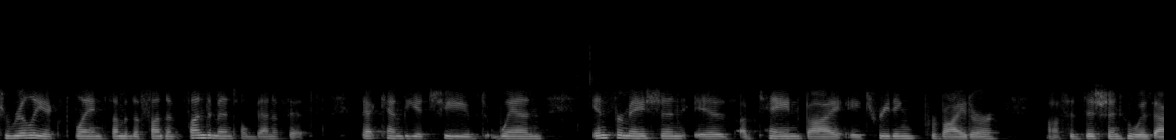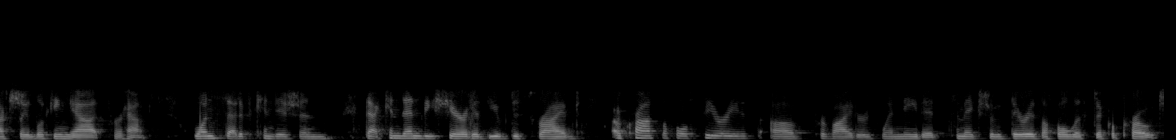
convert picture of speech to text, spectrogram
to really explain some of the fund- fundamental benefits that can be achieved when information is obtained by a treating provider, a physician who is actually looking at perhaps one set of conditions that can then be shared, as you've described, across a whole series of providers when needed to make sure that there is a holistic approach.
